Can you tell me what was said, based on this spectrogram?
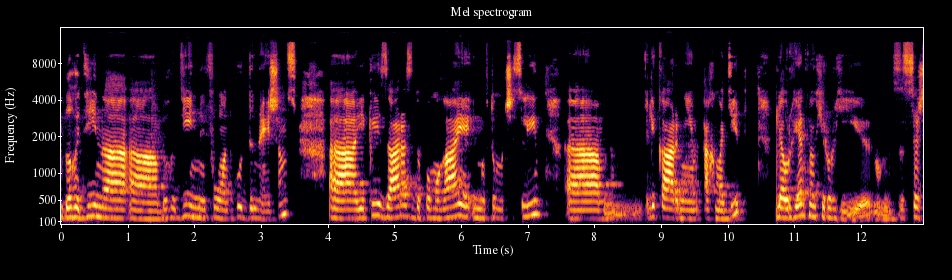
Благодійна благодійний фонд Good Donations, який зараз допомагає, і ми в тому числі лікарні Ахмадіт для ургентної хірургії. Це ж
